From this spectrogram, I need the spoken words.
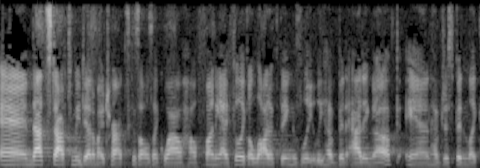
And that stopped me dead in my tracks because I was like, wow, how funny. I feel like a lot of things lately have been adding up and have just been like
